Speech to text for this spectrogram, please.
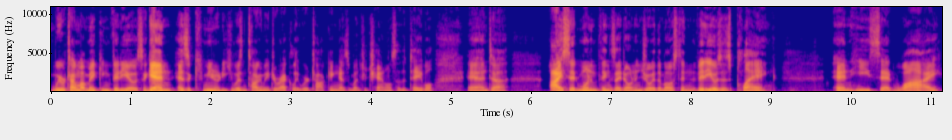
we were talking about making videos again as a community. He wasn't talking to me directly. We were talking as a bunch of channels at the table, and uh, I said one of the things I don't enjoy the most in videos is playing. And he said, Why?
